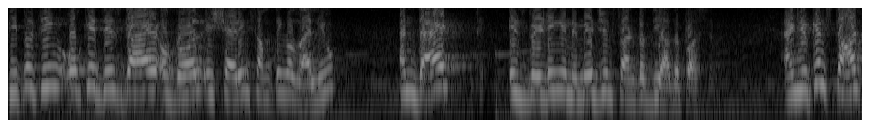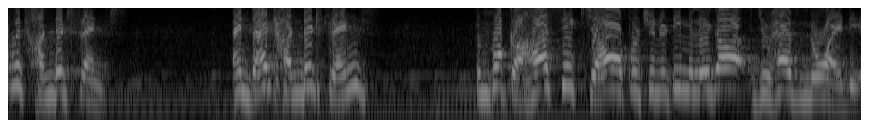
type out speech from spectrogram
People think, okay, this guy or girl is sharing something of value and that is building an image in front of the other person. And you can start with 100 friends. And that 100 friends, तुमको कहाँ से क्या opportunity मिलेगा, you have no idea.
